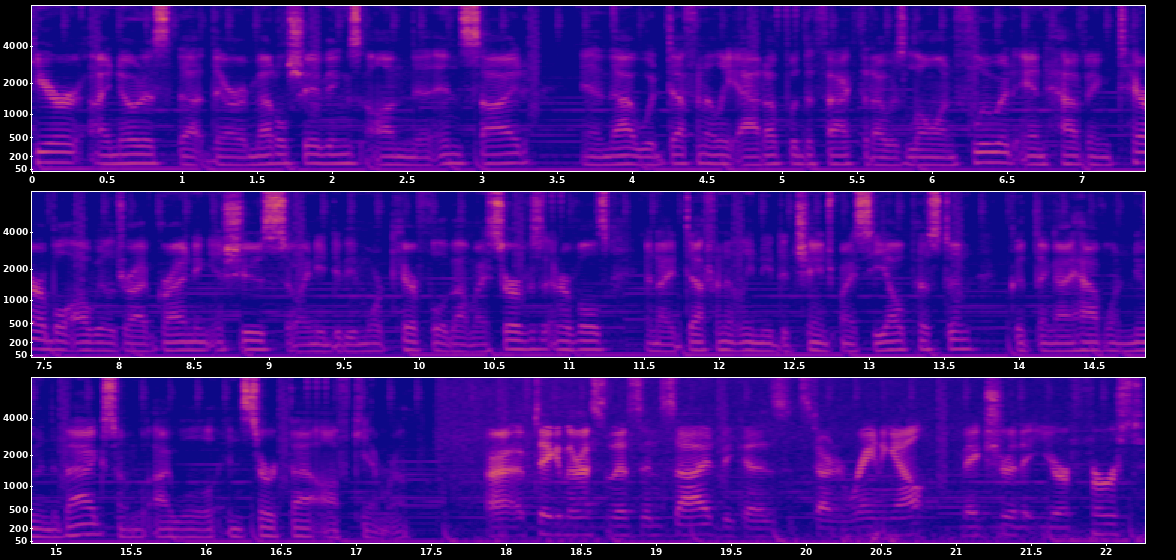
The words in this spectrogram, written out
here I noticed that there are metal shavings on the inside and that would definitely add up with the fact that I was low on fluid and having terrible all-wheel drive grinding issues, so I need to be more careful about my service intervals, and I definitely need to change my CL piston. Good thing I have one new in the bag, so I will insert that off camera. All right, I've taken the rest of this inside because it started raining out. Make sure that your first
